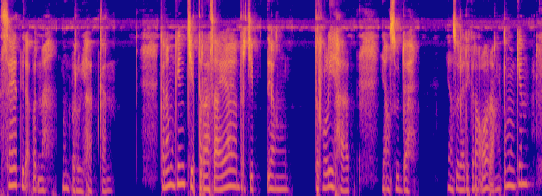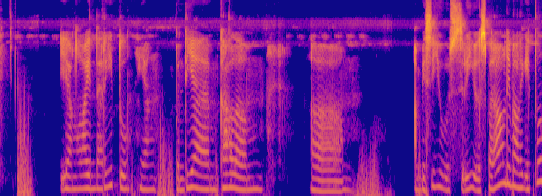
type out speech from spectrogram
saya tidak pernah memperlihatkan karena mungkin citra saya yang tercipt yang terlihat yang sudah yang sudah dikenal orang itu mungkin yang lain dari itu yang pendiam kalem um, ambisius, serius. Padahal di balik itu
